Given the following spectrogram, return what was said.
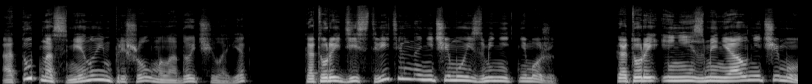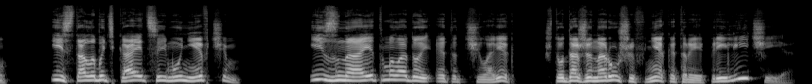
А тут на смену им пришел молодой человек, который действительно ничему изменить не может, который и не изменял ничему, и, стало быть, каяться ему не в чем. И знает молодой этот человек, что даже нарушив некоторые приличия,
